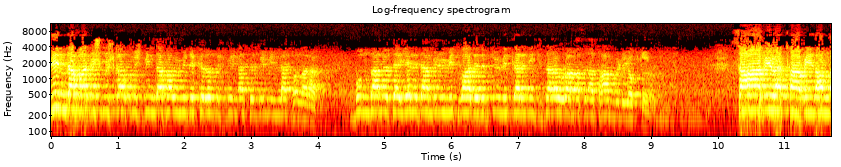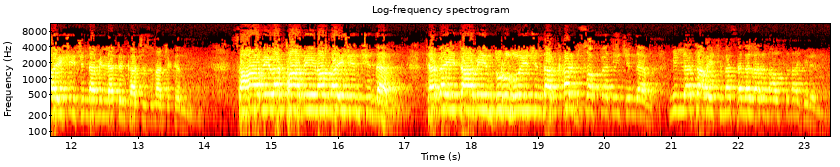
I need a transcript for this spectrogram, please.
bin defa düşmüş kalkmış, bin defa ümidi kırılmış bir nesil bir millet olarak bundan öte yeniden bir ümit vaat edip ümitlerin inkisara uğramasına tahammülü yoktur. Sahabi ve tabi'in anlayışı içinde milletin karşısına çıkın. Sahabi ve tabi'in anlayışı içinde, tebe-i tabi'in duruluğu içinde, kalp saffeti içinde millete ait meselelerin altına girin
